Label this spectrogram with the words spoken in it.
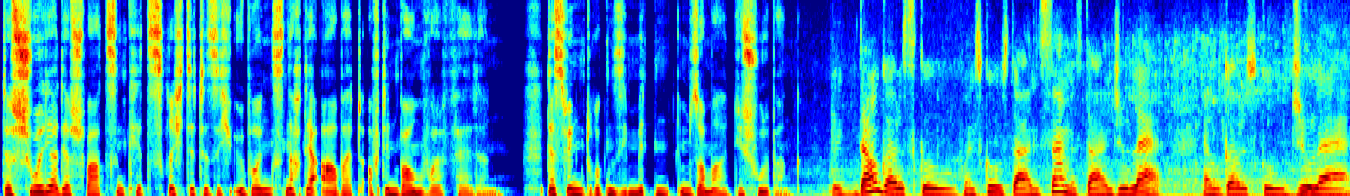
Das Schuljahr der schwarzen Kids richtete sich übrigens nach der Arbeit auf den Baumwollfeldern. Deswegen drücken sie mitten im Sommer die Schulbank. We don't go to school when school starts in the summer, starts in July. and we go to school July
